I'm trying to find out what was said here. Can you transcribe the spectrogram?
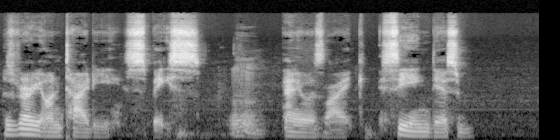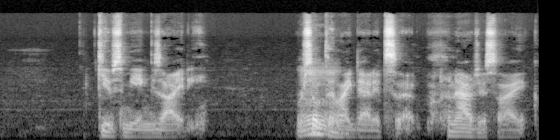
It was very untidy space. Mhm. and it was like seeing this gives me anxiety. Or something Mm. like that it said and i was just like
